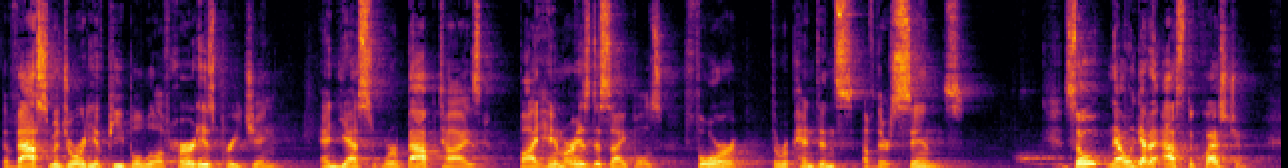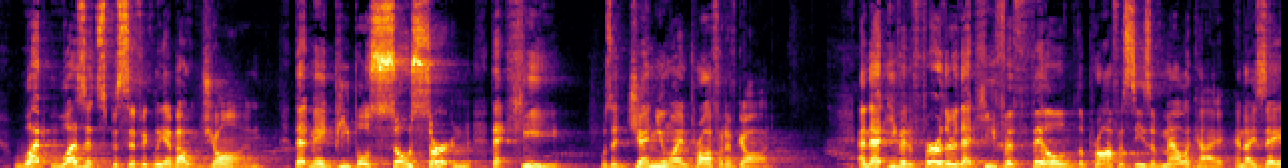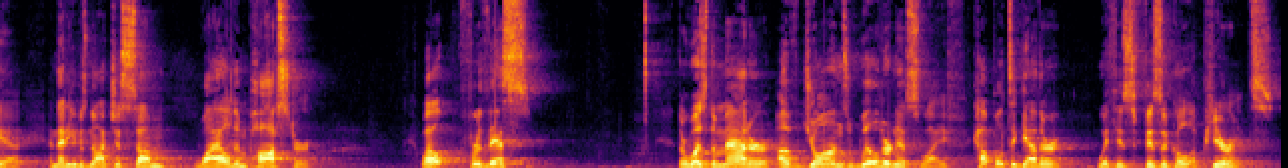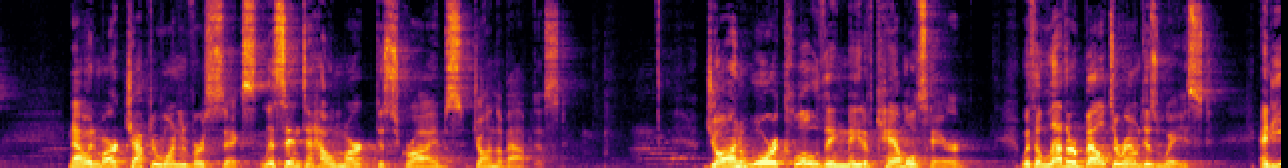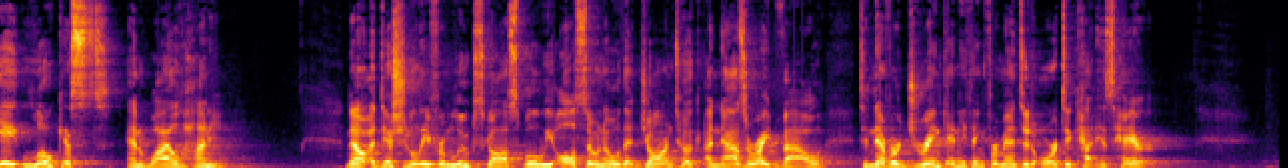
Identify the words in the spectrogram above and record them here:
The vast majority of people will have heard his preaching and, yes, were baptized by him or his disciples for the repentance of their sins. So now we got to ask the question what was it specifically about John that made people so certain that he was a genuine prophet of God? And that even further, that he fulfilled the prophecies of Malachi and Isaiah, and that he was not just some wild impostor well, for this, there was the matter of John's wilderness life coupled together with his physical appearance. Now, in Mark chapter 1 and verse 6, listen to how Mark describes John the Baptist. John wore clothing made of camel's hair, with a leather belt around his waist, and he ate locusts and wild honey. Now, additionally, from Luke's gospel, we also know that John took a Nazarite vow to never drink anything fermented, or to cut his hair.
